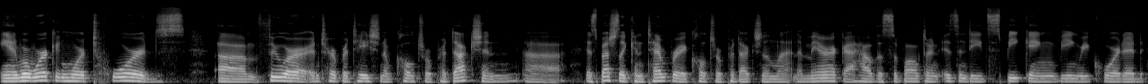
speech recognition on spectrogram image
and we're working more towards um, through our interpretation of cultural production, uh, especially contemporary cultural production in Latin America, how the subaltern is indeed speaking, being recorded,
